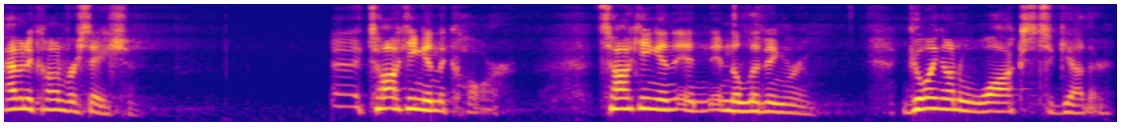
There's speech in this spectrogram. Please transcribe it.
Having a conversation, uh, talking in the car, talking in, in, in the living room, going on walks together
